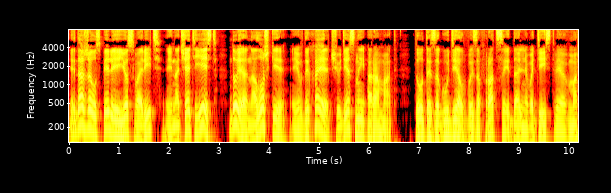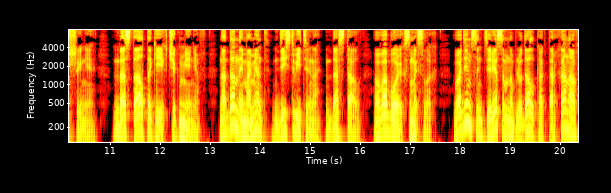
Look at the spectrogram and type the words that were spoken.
И даже успели ее сварить и начать есть, дуя на ложки и вдыхая чудесный аромат. Тут и загудел вызов рации дальнего действия в машине. Достал таких чекменев. На данный момент действительно достал. В обоих смыслах. Вадим с интересом наблюдал, как Тарханов,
